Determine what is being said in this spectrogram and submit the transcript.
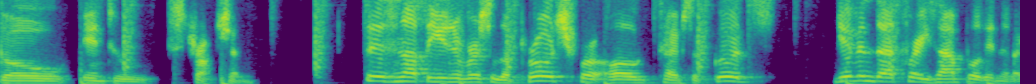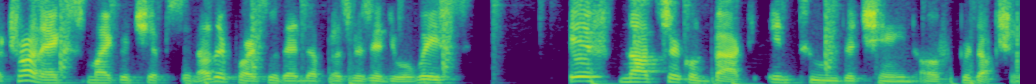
go into destruction. This is not the universal approach for all types of goods, given that, for example, in electronics, microchips and other parts would end up as residual waste if not circled back into the chain of production.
